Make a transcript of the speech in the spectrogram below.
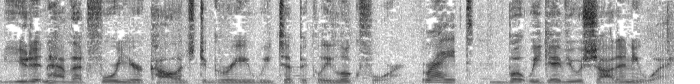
You didn't have that four year college degree we typically look for. Right. But we gave you a shot anyway.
